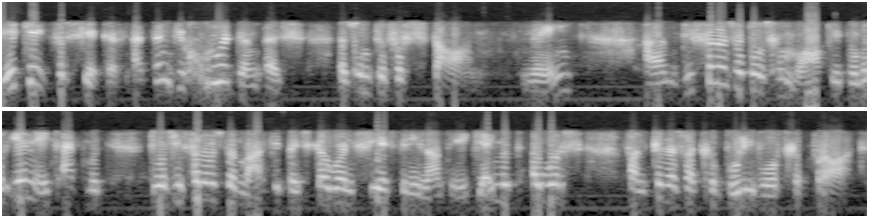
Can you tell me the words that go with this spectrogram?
Weet jy verseker, ek dink die groot ding is is om te verstaan, né? Nee? Ehm um, die films wat ons gemaak het, nommer 1 het ek met toe ons die films bemark het by skoue en feeste in die land, het jy met ouers van kinders wat geboelie word gepraat.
